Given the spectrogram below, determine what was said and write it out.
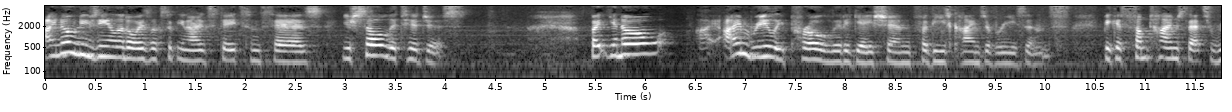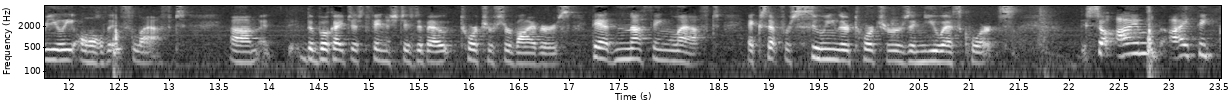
I know New Zealand always looks at the United States and says, You're so litigious. But you know, I, I'm really pro litigation for these kinds of reasons because sometimes that's really all that's left. Um, the book I just finished is about torture survivors. They had nothing left except for suing their torturers in U.S. courts. So I'm, I think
